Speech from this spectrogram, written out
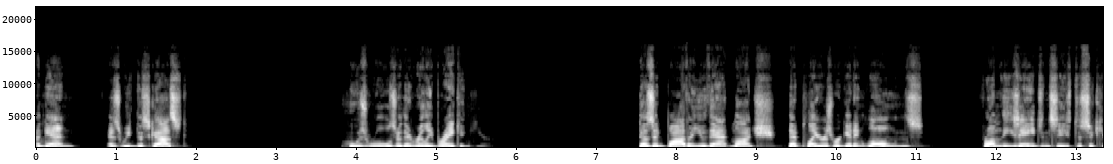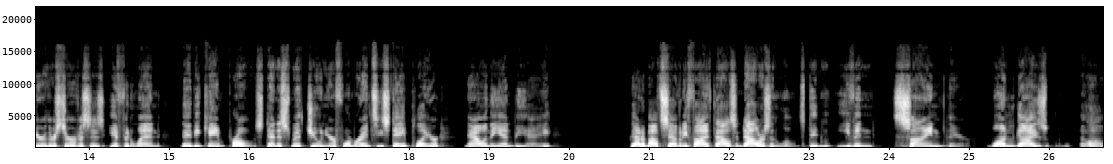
again, as we discussed, whose rules are they really breaking here? Does it bother you that much that players were getting loans from these agencies to secure their services if and when they became pros? Dennis Smith Jr., former NC State player, now in the NBA, got about $75,000 in loans, didn't even sign there. One guy's uh,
